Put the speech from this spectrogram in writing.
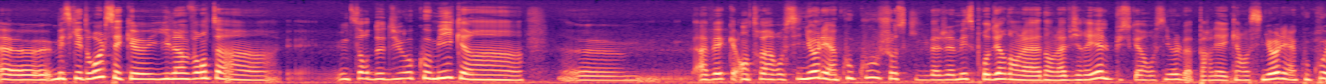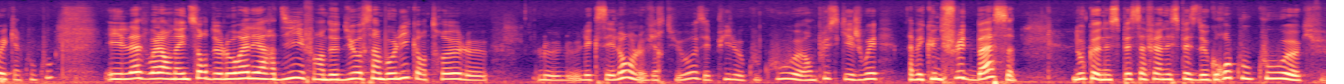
Euh, mais ce qui est drôle, c'est qu'il invente une sorte de duo comique euh, avec, entre un rossignol et un coucou, chose qui ne va jamais se produire dans la, vie réelle, puisqu'un rossignol va parler avec un rossignol et un coucou avec un coucou. Et là, voilà, on a une sorte de Laurel et Hardy, enfin, de duo symbolique entre le, l'excellent, le, virtuose, et puis le coucou, euh, en plus qui est joué avec une flûte basse. Donc une espèce, ça fait un espèce de gros coucou qui fait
